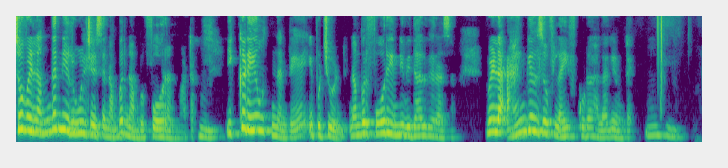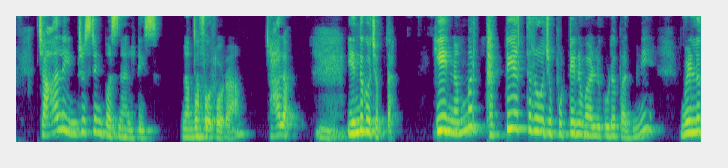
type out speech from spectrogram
సో వీళ్ళందరినీ రూల్ చేసే నంబర్ నంబర్ ఫోర్ అన్నమాట. ఇక్కడ ఏమవుతుందంటే ఇప్పుడు చూడండి నంబర్ ఫోర్ ఇన్ని విధాలుగా రాసాం. వీళ్ళ యాంగిల్స్ ఆఫ్ లైఫ్ కూడా అలాగే ఉంటాయి. చాలా ఇంట్రెస్టింగ్ పర్సనాలిటీస్ నంబర్ ఫోర్ ఫోరా చాలా. ఎందుకో చెప్తా. ఈ నంబర్ థర్టీ రోజు పుట్టిన వాళ్ళు కూడా పద్మిని వీళ్ళు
